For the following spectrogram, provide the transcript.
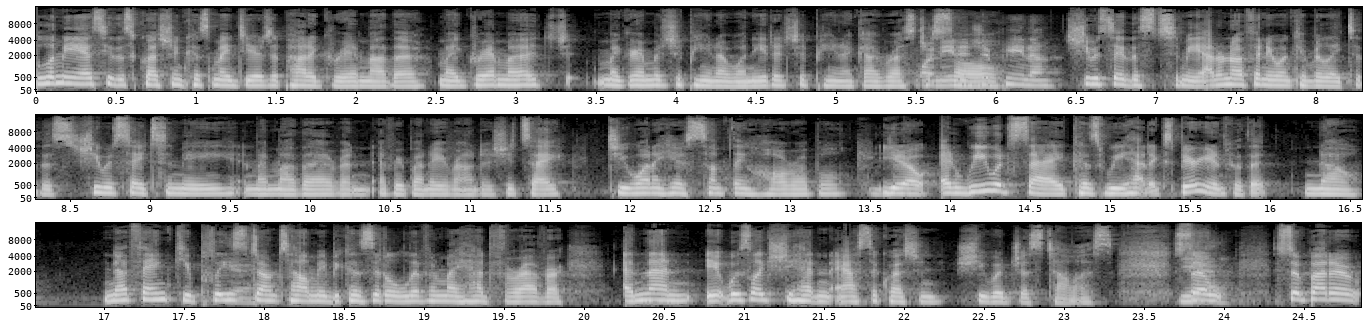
let me ask you this question because my dear departed grandmother, my grandma, my grandma Japina, Juanita Japina, God rest Juanita her soul. Japina. She would say this to me. I don't know if anyone can relate to this. She would say to me and my mother and everybody around her. She'd say, "Do you want to hear something horrible?" You know, and we would say because we had experience with it, no. No, thank you. Please Yeah. don't tell me because it'll live in my head forever. And then it was like she hadn't asked the question; she would just tell us. So, Yeah. so, butter.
